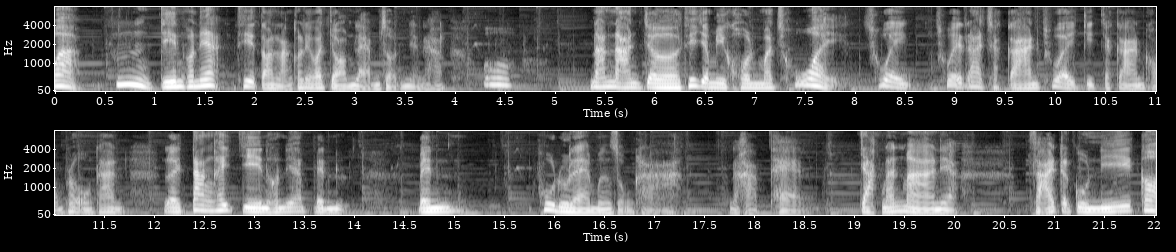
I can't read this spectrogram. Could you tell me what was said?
ว่าจีนคนเนี้ยที่ตอนหลังเขาเรียกว่าจอมแหลมสนเนี่ยนะครับ โอ้นานๆเจอที่จะมีคนมาช่วยช่วยช่วยราชการช่วยกิจการของพระองค์ท่าน เลยตั้งให้จีนคนนี้เป็นเป็นผู้ดูแลเมืองสงขลานะครับ แทน จากนั้นมาเนี่ยสายตระกูลนี้ก็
